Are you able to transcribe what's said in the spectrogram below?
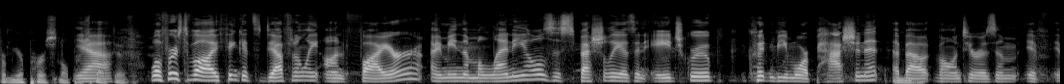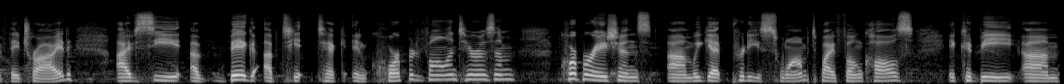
from your personal perspective? Yeah. Well, first of all, I think it's definitely on fire. I mean, the millennials, especially as an age group, couldn't be more passionate mm-hmm. about volunteerism if, if they tried. I've seen a big uptick in corporate volunteerism. Corporations, um, we get pretty swamped by phone calls. It could be, um,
